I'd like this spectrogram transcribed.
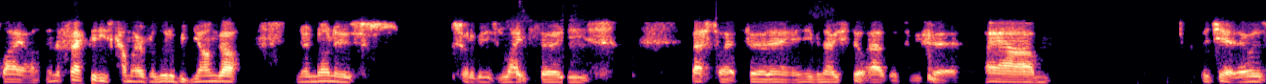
player and the fact that he's come over a little bit younger, you know, Nonu's sort of in his late 30s, Bastoy at 13, even though he still has it, to be fair. Um, but yeah, there was,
